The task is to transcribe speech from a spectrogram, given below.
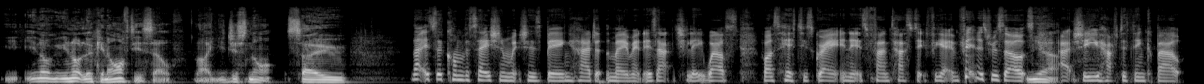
you're not, you're not looking after yourself. Like, you're just not. So, that is a conversation which is being had at the moment is actually whilst whilst hit is great and it's fantastic for getting fitness results Yeah. actually you have to think about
